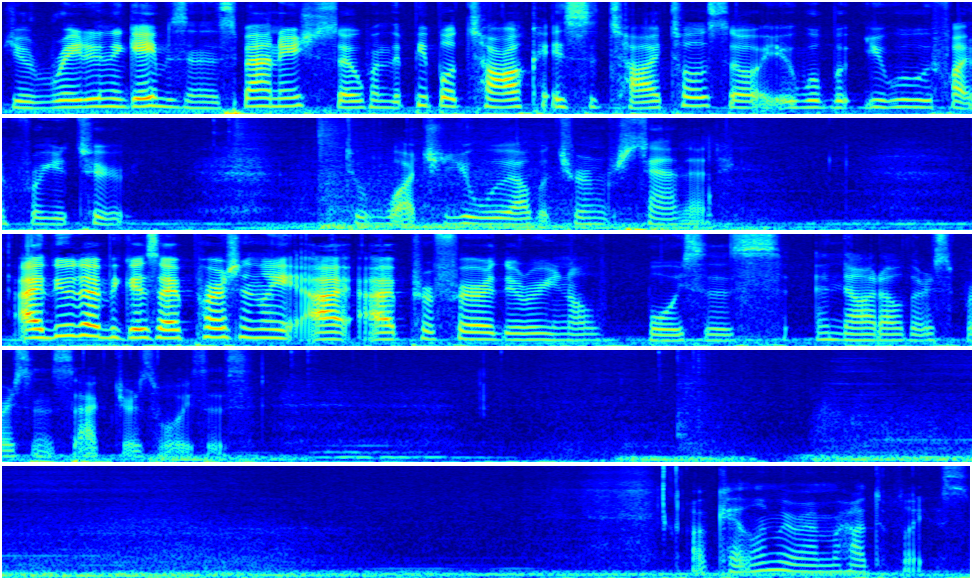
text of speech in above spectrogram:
you read in the game is in Spanish. So when the people talk, it's the title, so it will be, it will be fine for you to to watch. You will be able to understand it. I do that because I personally I I prefer the original voices and not other person's actors' voices. Okay, let me remember how to play this.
